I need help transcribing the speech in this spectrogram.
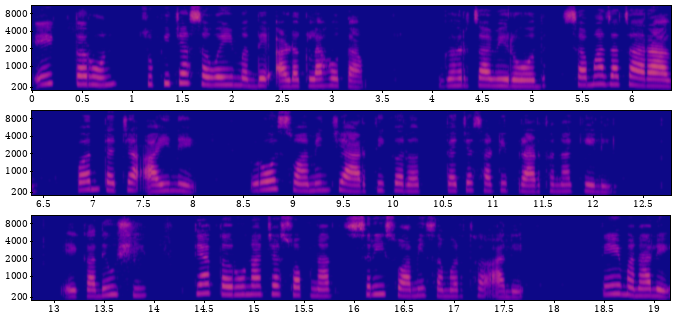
एक तरुण चुकीच्या सवयीमध्ये अडकला होता. घरचा विरोध समाजाचा राग पण त्याच्या आईने रोज स्वामींची आरती करत त्याच्यासाठी प्रार्थना केली. एका दिवशी त्या तरुणाच्या स्वप्नात श्री स्वामी समर्थ आले. ते म्हणाले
